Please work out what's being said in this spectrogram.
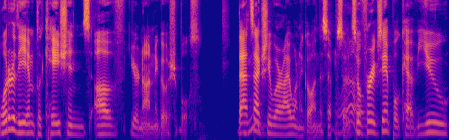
what are the implications of your non negotiables? That's mm. actually where I want to go on this episode. Wow. So, for example, Kev, you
